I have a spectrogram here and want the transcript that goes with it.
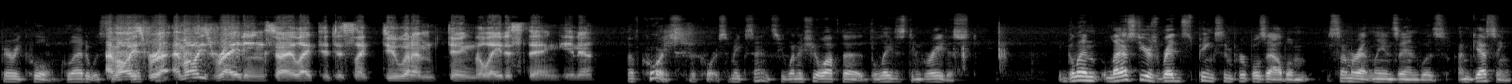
very cool. Glad it was. I'm always I'm always writing, so I like to just like do what I'm doing the latest thing. You know. Of course, of course, it makes sense. You want to show off the the latest and greatest. Glenn, last year's Reds, Pinks, and Purples album, Summer at Land's End, was, I'm guessing,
